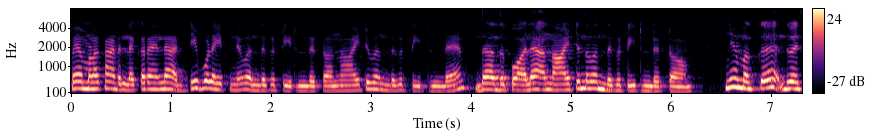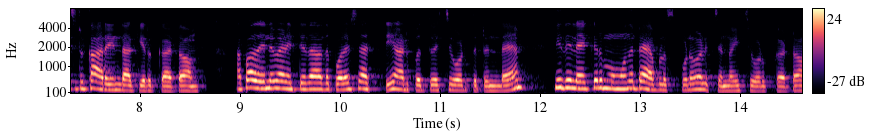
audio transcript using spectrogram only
ഇപ്പൊ നമ്മളെ കടലക്കറി നല്ല അടിപൊളിയായിട്ട് വെന്ത് കിട്ടിയിട്ടുണ്ട് കേട്ടോ നന്നായിട്ട് വെന്ത് കിട്ടിയിട്ടുണ്ട്. ഇത് അതുപോലെ നന്നായിട്ടൊന്ന് വെന്ത് കിട്ടിയിട്ടുണ്ട് കേട്ടോ ഇനി നമുക്ക് ഇത് വെച്ചിട്ട് കറി ഉണ്ടാക്കിയെടുക്കാം കേട്ടോ അപ്പോൾ അതിന് വേണ്ടിയിട്ട് അതുപോലെ ചട്ടി അടുപ്പത്ത് വെച്ച് കൊടുത്തിട്ടുണ്ട്. ഇനി ഇതിലേക്ക് ഒരു മൂന്ന് ടേബിൾ സ്പൂൺ വെളിച്ചെണ്ണ ഒഴിച്ച് കൊടുക്കുക കേട്ടോ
